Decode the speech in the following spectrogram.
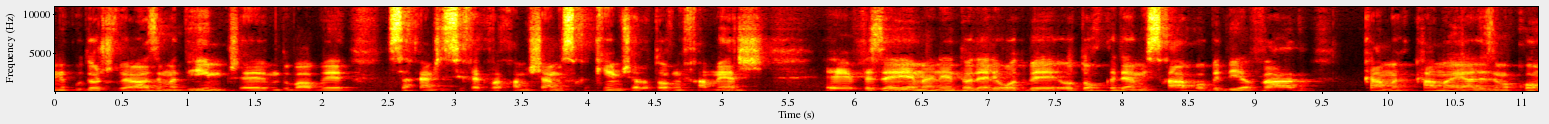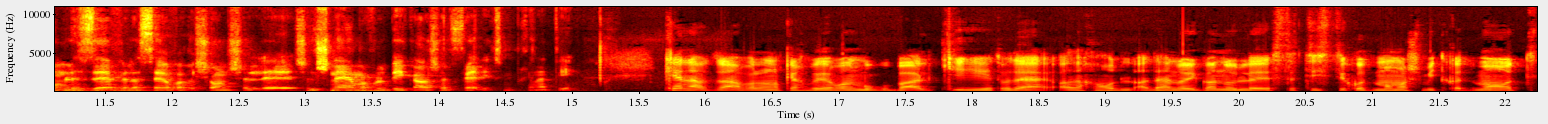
נקודות שבירה זה מדהים כשמדובר בשחקן ששיחק כבר חמישה משחקים של הטוב מחמש. אה, וזה יהיה מעניין, אתה יודע, לראות או תוך כדי המשחק או בדיעבד, כמה, כמה היה לזה מקום לזה ולסרב הראשון של, אה, של שניהם, אבל בעיקר של פליקס מבחינתי. כן, אבל, אבל אני לוקח בעירון מוגבל כי אתה יודע, אנחנו עוד עדיין לא הגענו לסטטיסטיקות ממש מתקדמות,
